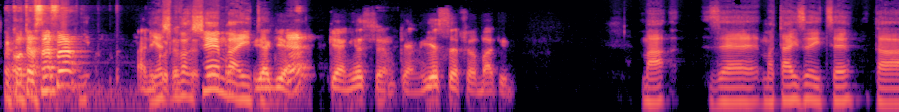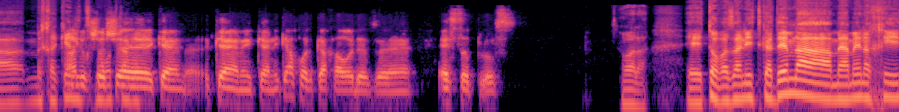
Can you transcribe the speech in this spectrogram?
אתה כותב ספר? אני יש כבר ספר, שם, כן. ראיתי. יגיע, כן? כן, יש שם, כן, יש ספר בעתיד. מה, זה, מתי זה יצא? אתה מחכה אני חושב לצפות כמה? שכן, כן, כן, ייקח עוד ככה עוד איזה עשר פלוס. וואלה. אה, טוב, אז אני אתקדם למאמן הכי,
